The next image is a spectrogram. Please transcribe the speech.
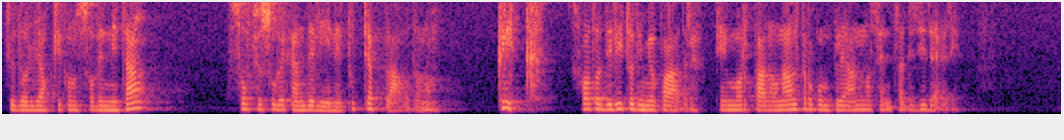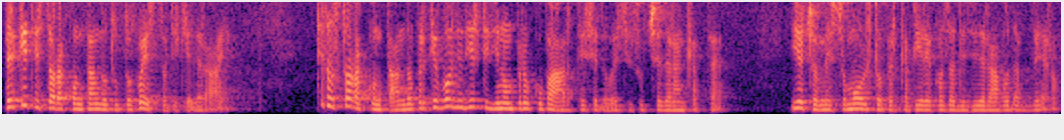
chiudo gli occhi con solennità, soffio sulle candeline, tutti applaudono. Clic! Foto di rito di mio padre, che immortala un altro compleanno senza desideri. Perché ti sto raccontando tutto questo, ti chiederai. Te lo sto raccontando perché voglio dirti di non preoccuparti se dovesse succedere anche a te. Io ci ho messo molto per capire cosa desideravo davvero.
